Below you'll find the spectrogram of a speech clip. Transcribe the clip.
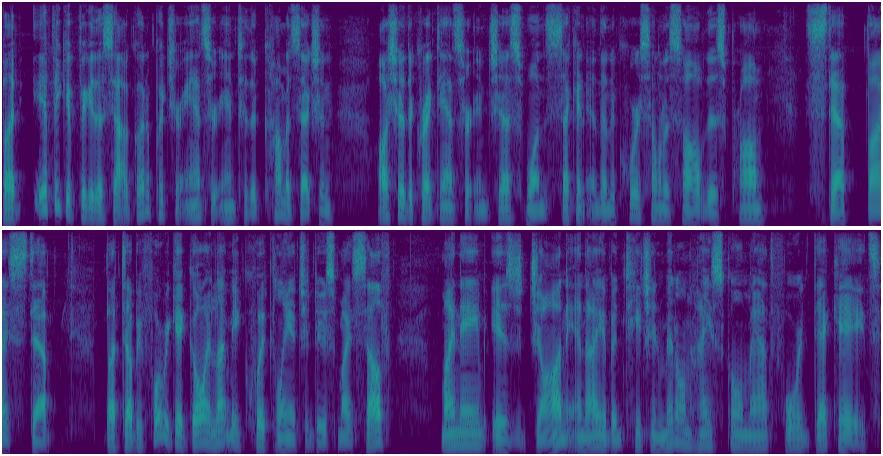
But if you can figure this out, go ahead and put your answer into the comment section. I'll share the correct answer in just one second. And then, of course, I want to solve this problem step by step. But uh, before we get going, let me quickly introduce myself. My name is John, and I have been teaching middle and high school math for decades.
